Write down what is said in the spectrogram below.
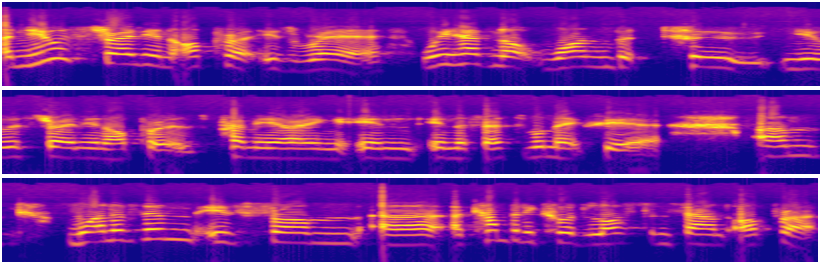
a new Australian opera is rare. We have not one but two new Australian operas premiering in, in the festival next year. Um, one of them is from uh, a company called Lost and Found Opera.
